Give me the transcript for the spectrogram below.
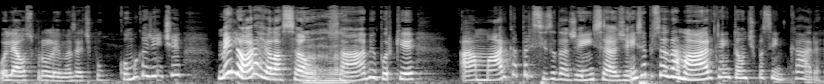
olhar os problemas, é tipo, como que a gente melhora a relação, sabe? Porque a marca precisa da agência, a agência precisa da marca, então, tipo assim, cara,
